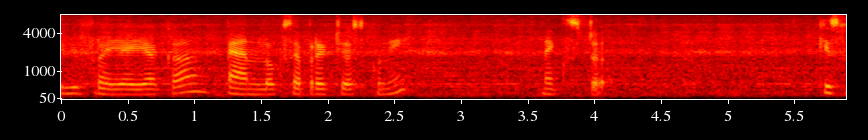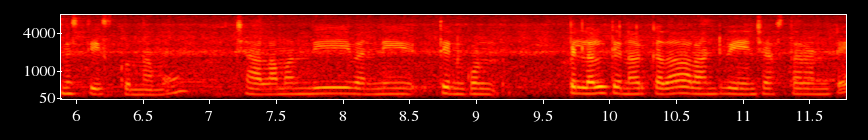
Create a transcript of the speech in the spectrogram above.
ఇవి ఫ్రై అయ్యాక ప్యాన్లోకి సెపరేట్ చేసుకుని నెక్స్ట్ కిస్మిస్ తీసుకున్నాము. చాలామంది ఇవన్నీ తినుకు పిల్లలు తినరు కదా అలాంటివి ఏం చేస్తారంటే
